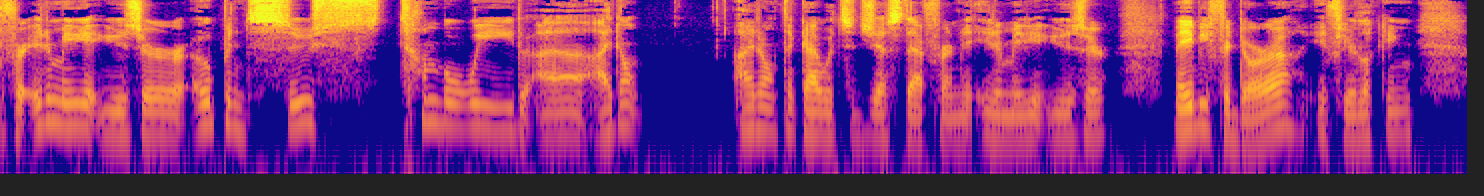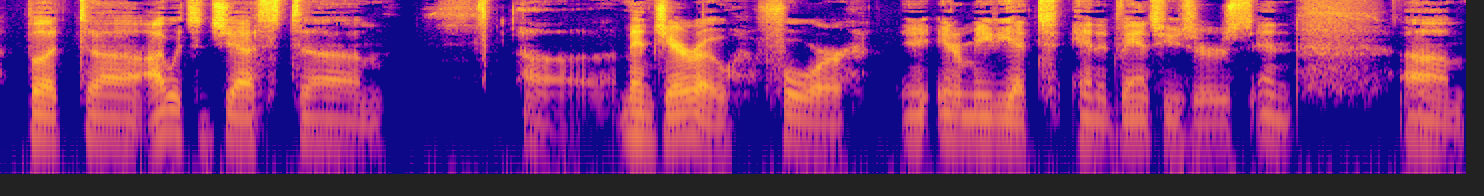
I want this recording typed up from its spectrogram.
for intermediate user, OpenSUSE Tumbleweed, uh, I don't, I don't think I would suggest that for an intermediate user. Maybe Fedora if you're looking, but uh, I would suggest um, uh, Manjaro for intermediate and advanced users, and um,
